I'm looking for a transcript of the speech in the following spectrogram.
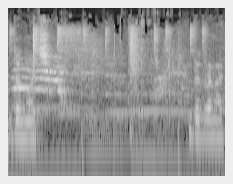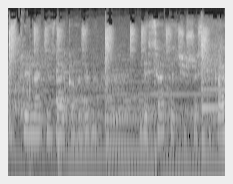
до ночі. До 12, я навіть не знаю, яка година. 10 чи щось таке.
